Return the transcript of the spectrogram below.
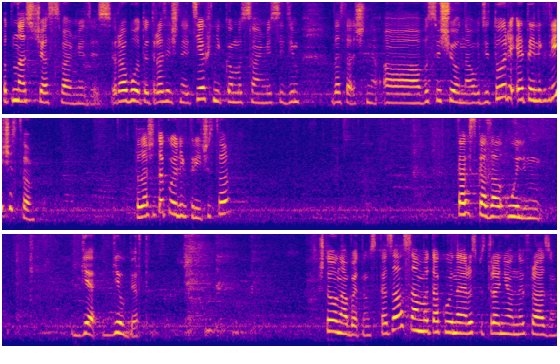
Вот у нас сейчас с вами здесь работает различная техника, мы с вами сидим достаточно э, в освещенной аудитории. Это электричество? Тогда что такое электричество? Как сказал Уильям Гилберт. Что он об этом сказал? Самую такую, наверное, распространенную фразу.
